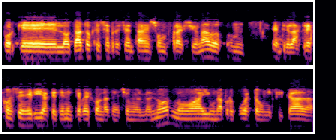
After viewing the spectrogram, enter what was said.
porque los datos que se presentan son fraccionados mm, entre las tres consejerías que tienen que ver con la atención al menor, no hay una propuesta unificada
